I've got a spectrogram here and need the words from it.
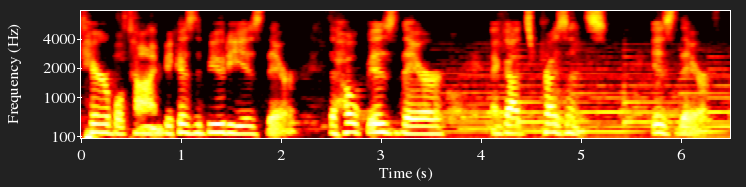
terrible time because the beauty is there, the hope is there, and God's presence is there.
